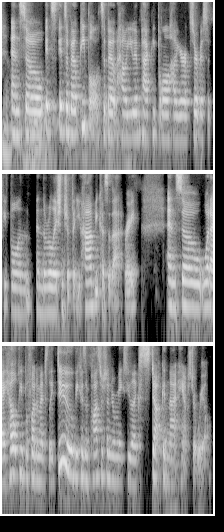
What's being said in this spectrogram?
Yeah. and so it's it's about people. It's about how you impact people how you're of service of people and and the relationship that you have because of that right and so what I help people fundamentally do because imposter syndrome makes you like stuck in that hamster wheel,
